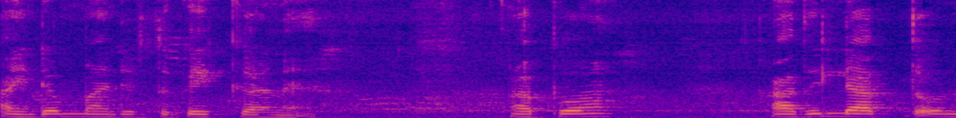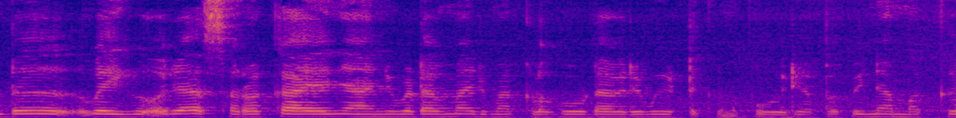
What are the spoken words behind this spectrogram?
അതിന്റെ ഉമ്മാന്റെ അടുത്ത് കഴിക്കുകയാണ് അപ്പോൾ അതില്ലാത്തതുകൊണ്ട് വൈകി ഒരു അസറൊക്കെ ആയാൽ ഞാനിവിടെ മരുമക്കളെ കൂടെ അവരെ വീട്ടിൽ പോരും. അപ്പോൾ പിന്നെ നമുക്ക്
